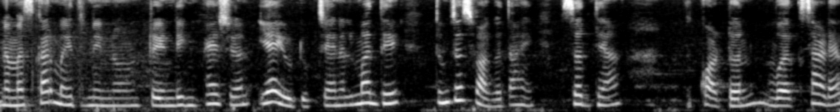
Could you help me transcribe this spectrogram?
नमस्कार मैत्रिणींनो ट्रेंडिंग फॅशन या यूट्यूब चॅनलमध्ये तुमचं स्वागत आहे. सध्या कॉटन वर्क साड्या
